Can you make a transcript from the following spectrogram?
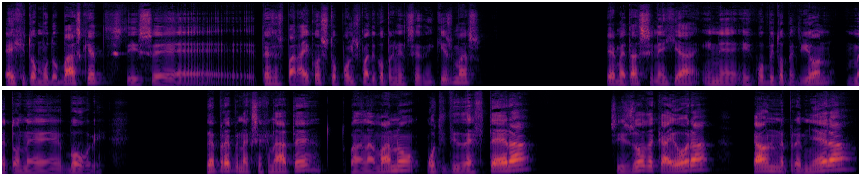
έχει το μουντομπάσκετ στις ε, 4 παρα 20, το πολύ σημαντικό παιχνίδι της εθνικής μας. Και μετά στη συνέχεια είναι η εκπομπή των παιδιών με τον ε, Μπόγρη. Δεν πρέπει να ξεχνάτε, το παραλαμβάνω, ότι τη Δευτέρα στις 12 η ώρα κάνουν πρεμιέρα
